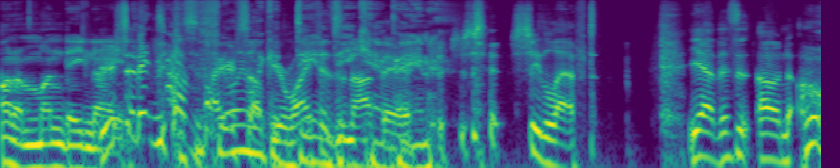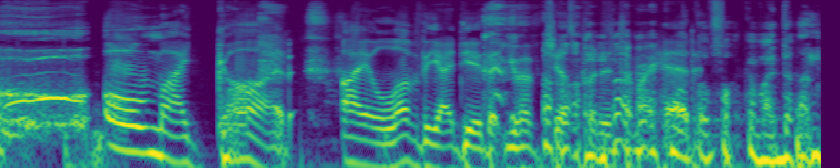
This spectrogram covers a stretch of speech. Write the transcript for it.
on a Monday night. You're sitting down This by yourself. like your wife is D&D not campaign. there. she, she left. Yeah, this is. Oh no! Oh my god! I love the idea that you have just put Oh, into my head. What the fuck have I done?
